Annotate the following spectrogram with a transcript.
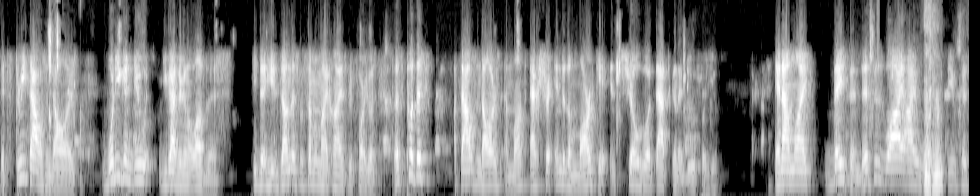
It's three thousand dollars. What are you gonna do? You guys are gonna love this." He he's done this with some of my clients before. He goes, "Let's put this thousand dollars a month extra into the market and show what that's going to do for you. And I'm like, Nathan, this is why I work mm-hmm. with you because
